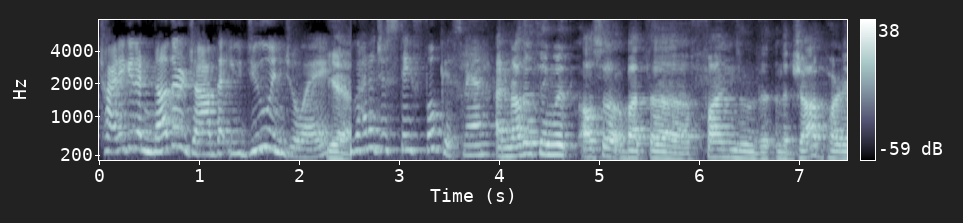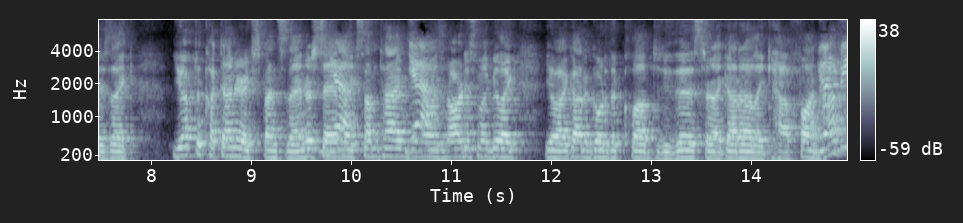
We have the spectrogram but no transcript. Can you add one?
try to get another job that you do enjoy. Yeah. You gotta just stay focused, man. Another thing with also about the funds and the, and the job part is like you have to cut down your expenses. I understand Yeah. like sometimes you Yeah. know as an artist you might be like, yo, I gotta go to the club to do this or I gotta like have fun. You have gotta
